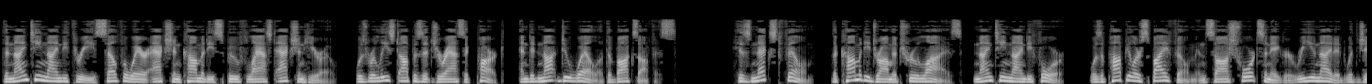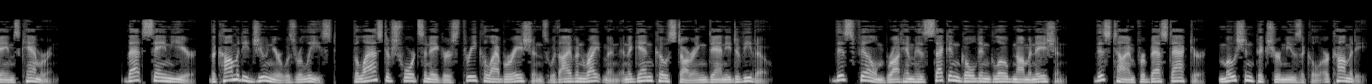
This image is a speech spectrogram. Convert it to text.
the 1993 self aware action comedy spoof Last Action Hero, was released opposite Jurassic Park and did not do well at the box office. His next film, the comedy drama True Lies, 1994, was a popular spy film and saw Schwarzenegger reunited with James Cameron. That same year, the comedy Junior was released, the last of Schwarzenegger's three collaborations with Ivan Reitman and again co starring Danny DeVito. This film brought him his second Golden Globe nomination, this time for Best Actor, Motion Picture Musical or Comedy.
